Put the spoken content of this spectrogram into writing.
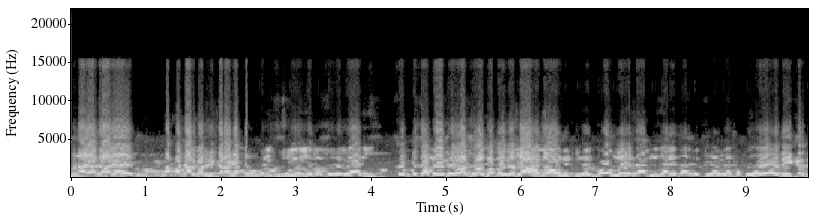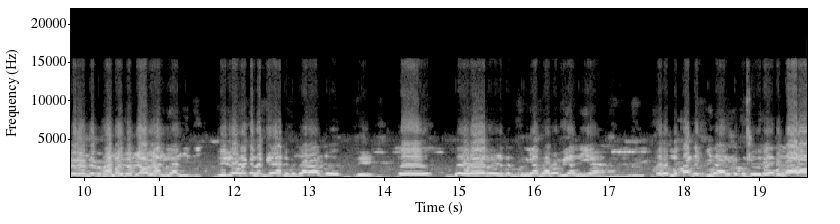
ਮਨਾਇਆ ਜਾ ਰਿਹਾ ਹੈ ਆਪਾਂ ਗੱਲਬਾਤ ਵੀ ਕਰਾਂਗੇ ਤੇ ਬੜੀ ਖੁਸ਼ੀ ਹੋਈ ਹੈ ਬਾਬੇ ਦੇ ਵਿਆਹ ਦੀ। ਤੇ ਕਿੱਦਾਂ ਦੇਖਦੇ ਹੋ ਹਰ ਸਾਲ ਬਾਬਾ ਜੀ ਦਾ ਵਿਆਹ ਹੁੰਦਾ? ਸਾਲ ਵੇਖੀ ਦਾ ਬਹੁਤ ਮਜ਼ੇਦਾਰ ਨਜ਼ਾਰੇਦਾਰ ਵੇਖੀ ਦਾ ਵਿਆਹ ਬਾਬੇ ਦਾ। ਇਹ ਉਡੀਕ ਕਰਦੇ ਰਹਿੰਦੇ ਵੀ ਬਾਬਾ ਜੀ ਦਾ ਵਿਆਹ ਹਾਂਜੀ ਵੇਖਣਾ ਹਾਂਜੀ ਜੀ। ਵੀ ਰੌਣਕ ਲੱਗੇ ਸਾਡੇ ਬਾਜ਼ਾਰਾਂ 'ਚ। ਜੀ। ਤੇ ਹੋਰ ਰੌਣਕ ਦੁਨੀਆ ਬਾਹਰੋਂ ਵੀ ਆਉਂਦੀ ਹੈ। ਤੇ ਮੱਥਾ ਟੇਕੀ ਦਾ ਆਣ ਕੇ ਬਾਬੇ ਦੇ ਵਿਆਹ। ਬਟਾਲਾ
